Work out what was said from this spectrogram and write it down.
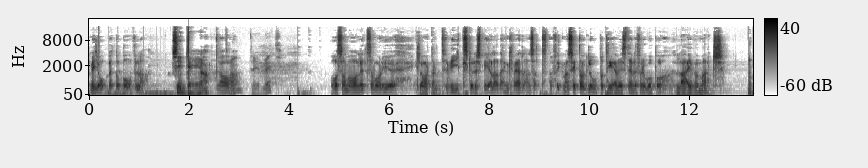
med jobbet och bovla. Se det ja. Ja. Ja, trevligt. Och som vanligt så var det ju klart att Vik skulle spela den kvällen så att då fick man sitta och glo på tv istället för att gå på live-match.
